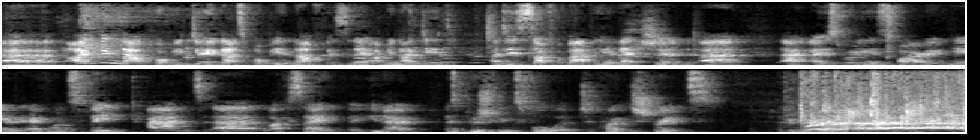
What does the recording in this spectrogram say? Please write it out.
uh, I think that'll probably do. That's probably enough, isn't it? I mean, I did I did stuff about the election. Uh, uh, it's really inspiring hearing everyone speak, and uh, like I say, you know, let's push things forward. To quote the streets.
